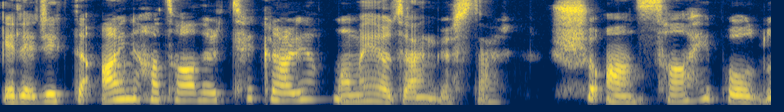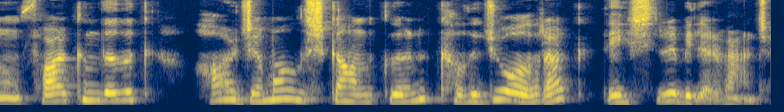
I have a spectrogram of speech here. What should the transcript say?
gelecekte aynı hataları tekrar yapmamaya özen göster. Şu an sahip olduğun farkındalık harcama alışkanlıklarını kalıcı olarak değiştirebilir bence.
